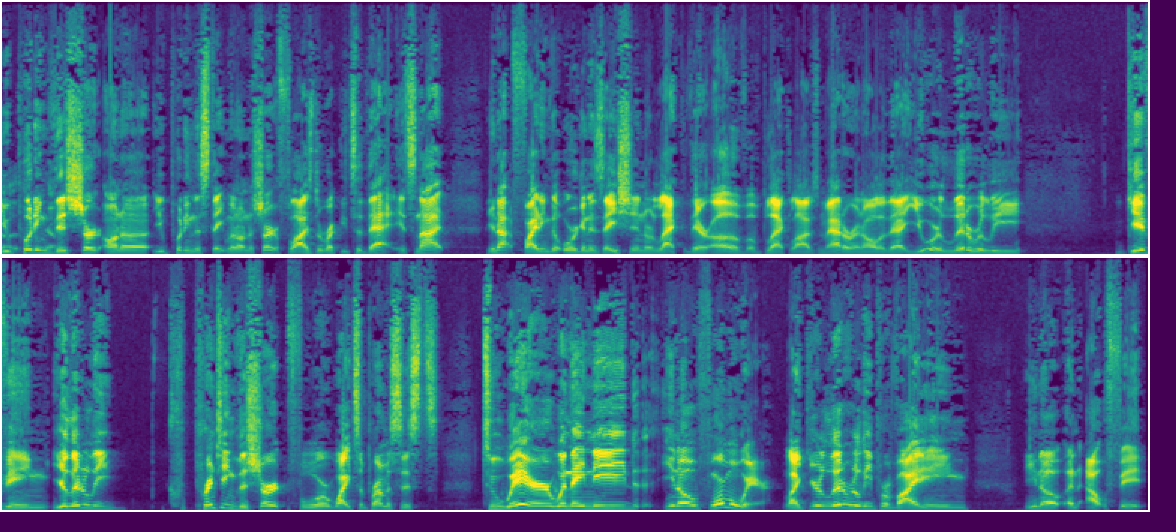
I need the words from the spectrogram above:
you putting yeah. this shirt on a you putting the statement on a shirt flies directly to that. It's not you're not fighting the organization or lack thereof of Black Lives Matter and all of that. You are literally giving. You're literally printing the shirt for white supremacists to wear when they need, you know, formal wear. Like you're literally providing, you know, an outfit.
